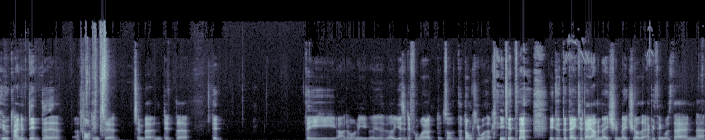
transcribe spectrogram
who kind of did the according to Tim Burton did the the I don't want to use, use a different word. Sort of the donkey work. He did the he did the day to day animation, made sure that everything was there. And uh,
